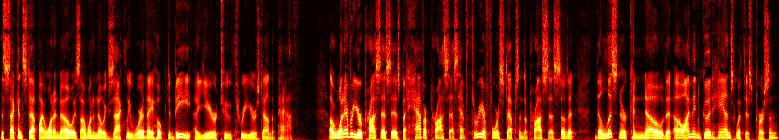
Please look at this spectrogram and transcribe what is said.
The second step I want to know is I want to know exactly where they hope to be a year, two, three years down the path. Or whatever your process is, but have a process, have three or four steps in the process so that the listener can know that, oh, I'm in good hands with this person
